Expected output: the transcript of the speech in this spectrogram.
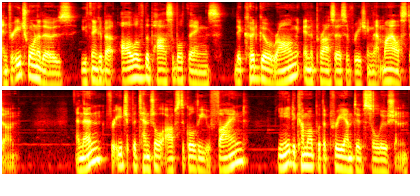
And for each one of those, you think about all of the possible things that could go wrong in the process of reaching that milestone. And then, for each potential obstacle that you find, you need to come up with a preemptive solution.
